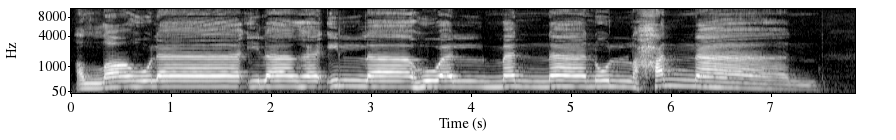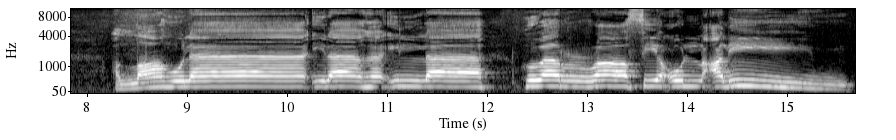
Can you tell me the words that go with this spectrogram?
Allahu la ilahe illa huvel mennanul hannan. Allahu la ilahe illa huvel rafi'ul alim.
